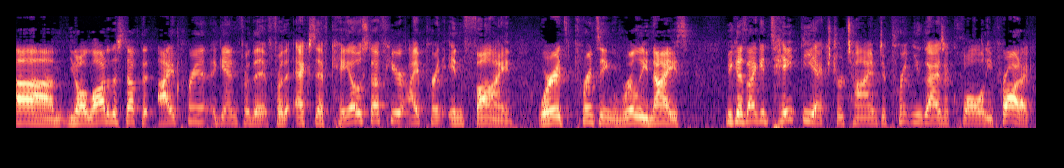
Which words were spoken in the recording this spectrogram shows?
Um, you know, a lot of the stuff that I print again for the for the XFKO stuff here, I print in fine, where it's printing really nice because I could take the extra time to print you guys a quality product.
